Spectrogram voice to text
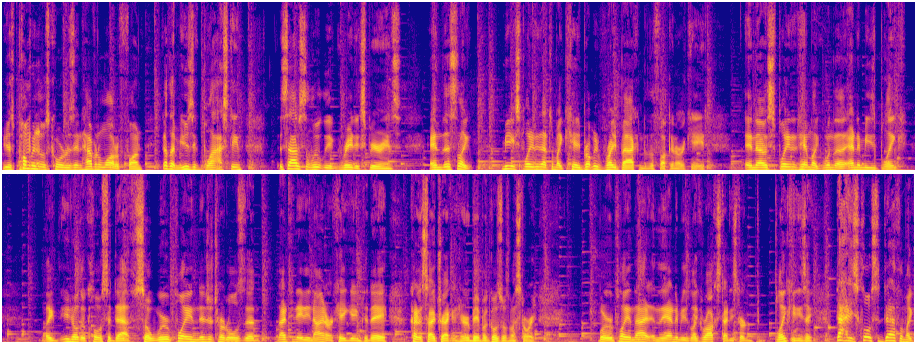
You're just pumping those quarters in, having a lot of fun. Got that music blasting. It's absolutely a great experience. And this, like, me explaining that to my kid brought me right back into the fucking arcade. And I was explaining to him, like, when the enemies blink, like, you know, they're close to death. So we were playing Ninja Turtles, the 1989 arcade game today. Kind of sidetracking here a bit, but it goes with my story. But we're playing that, and the enemies, like Rocksteady, started blinking. He's like, Dad, he's close to death. I'm like,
